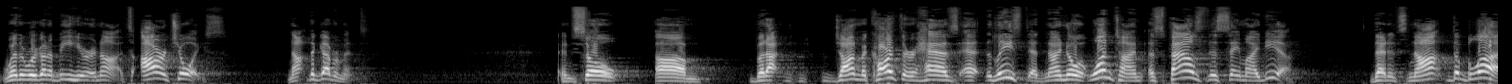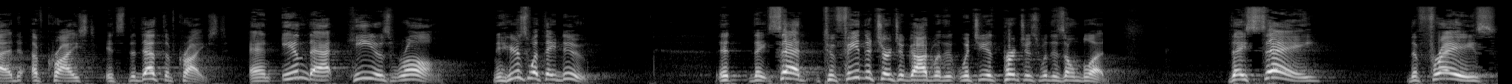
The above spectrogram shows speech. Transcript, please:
whether we're going to be here or not. It's our choice, not the government. And so, um, but I, John MacArthur has at least, and I know at one time, espoused this same idea that it's not the blood of Christ, it's the death of Christ. And in that, he is wrong. Now here's what they do. It, they said to feed the church of God with which he had purchased with his own blood. They say the phrase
